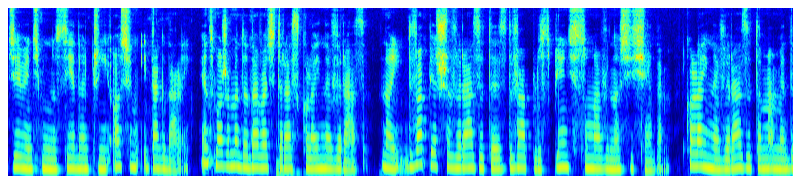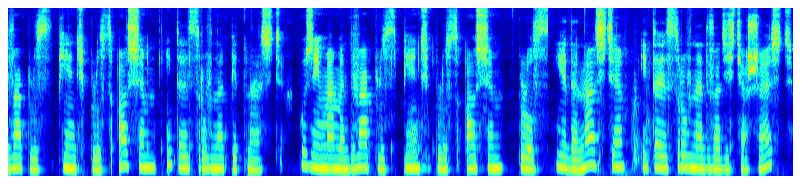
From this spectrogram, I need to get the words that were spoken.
9 minus 1, czyli 8 i tak dalej. Więc możemy dodawać teraz kolejne wyrazy. No i dwa pierwsze wyrazy to jest 2 plus 5, suma wynosi 7. Kolejne wyrazy to mamy 2 plus 5 plus 8 i to jest równe 15. Później mamy 2 plus 5 plus 8 plus 11 i to jest równe 26.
